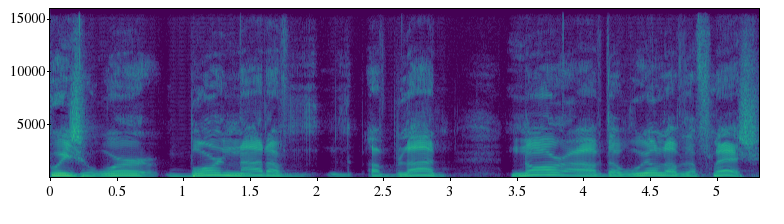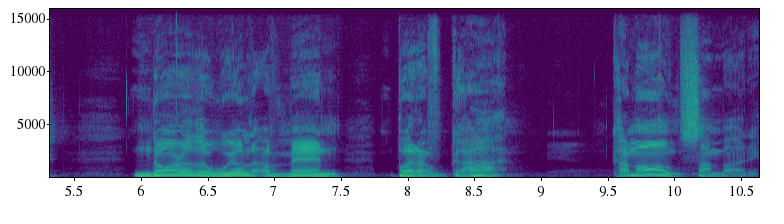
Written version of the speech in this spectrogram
Which were born not of, of blood, nor of the will of the flesh, nor of the will of men, but of God. Come on, somebody.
